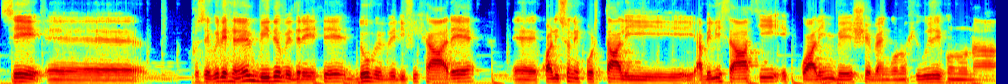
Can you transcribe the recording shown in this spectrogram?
Se eh, proseguirete nel video vedrete dove verificare eh, quali sono i portali abilitati e quali invece vengono chiusi con una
